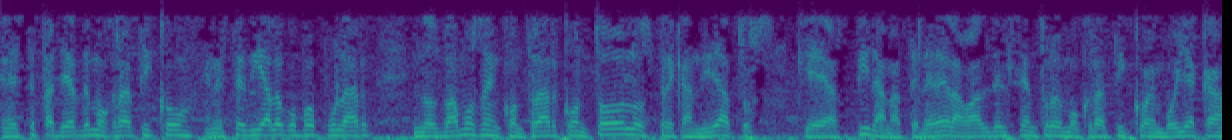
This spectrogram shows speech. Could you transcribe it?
En este taller democrático, en este diálogo popular, nos vamos a encontrar con todos los precandidatos que aspiran a tener el aval del Centro Democrático en Boyacá,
